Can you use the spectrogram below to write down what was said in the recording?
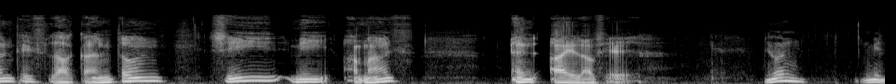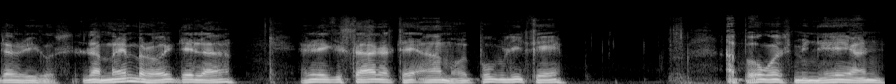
Cantis la canton Si mi amas and I love her. Nun, mi darigos, la membroi de la registrara te amo publice apogos minean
